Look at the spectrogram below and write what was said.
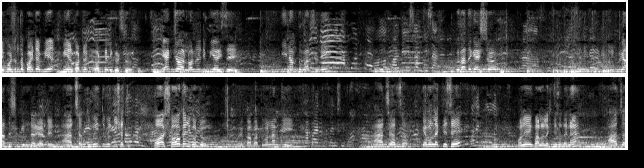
এ পর্যন্ত কয়টা বিয়ে বিয়ের ঘটক ঘটকালি করছ? একজন অলরেডি বিয়ে হয়েছে কি নাম তোমার শুনি? কোথা থেকে আসছো? ফুলপুরি আদর্শ কিন্ডার গার্ডেন আচ্ছা তুমি তুমি কি সাথে? ও, সহকারী ঘটক। ওরে বাবা, তোমার নাম কি? আচ্ছা আচ্ছা। কেমন লাগতেছে? অনেক ভালো লাগতেছে, তাই না? আচ্ছা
